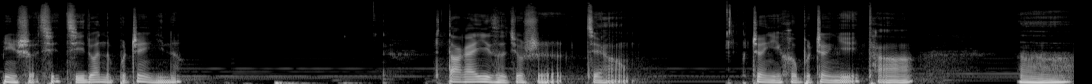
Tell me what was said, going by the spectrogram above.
并舍弃极端的不正义呢？大概意思就是讲，正义和不正义，它，啊，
